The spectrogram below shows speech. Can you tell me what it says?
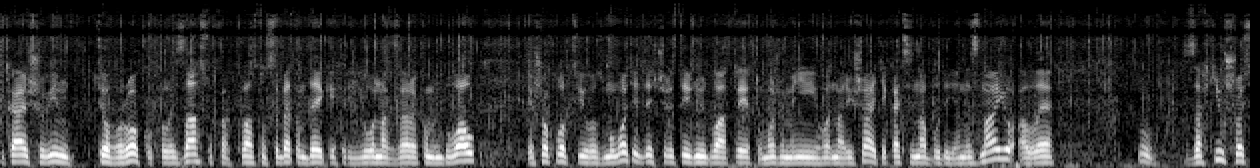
І кажуть, що він цього року, коли засуха, класно себе там в деяких регіонах зарекомендував. Якщо хлопці його змолотять десь через тижнів два-три, то може мені його нарішають. Яка ціна буде, я не знаю, але ну, захотів щось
